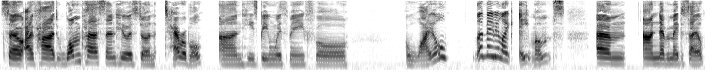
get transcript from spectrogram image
So I've had one person who has done terrible, and he's been with me for a while, maybe like eight months, um, and never made a sale.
